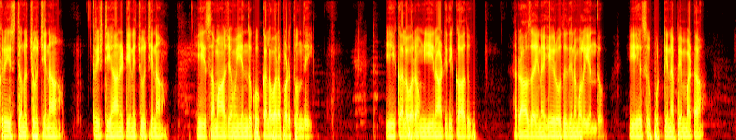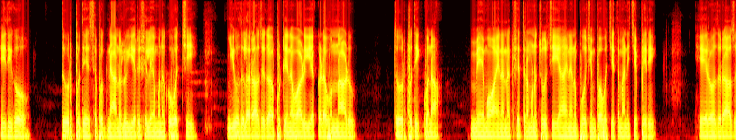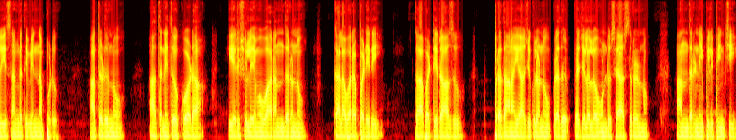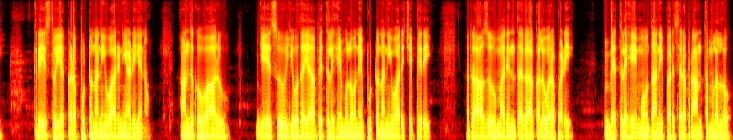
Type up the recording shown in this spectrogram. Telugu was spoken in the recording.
క్రీస్తును చూచిన క్రిస్టియానిటీని చూచిన ఈ సమాజం ఎందుకు కలవరపడుతుంది? ఈ కలవరం ఈనాటిది కాదు. రాజైన హీరోదు దినముల ఎందు యేసు పుట్టిన పిమ్మట ఇదిగో తూర్పు దేశపు జ్ఞానులు ఎరుషులేమునకు వచ్చి యూదుల రాజుగా పుట్టినవాడు ఎక్కడ ఉన్నాడు? తూర్పు దిక్కున మేము ఆయన నక్షత్రమును చూచి ఆయనను పూజింపవచితమని చెప్పిరి. హేరోదు రాజు ఈ సంగతి విన్నప్పుడు అతడును అతనితో కూడా ఏరుషులేము వారందరూ కలవరపడిరి. కాబట్టి రాజు ప్రధాన యాజకులను ప్రజ ప్రజలలో ఉండు శాస్త్రులను అందరినీ పిలిపించి క్రీస్తు ఎక్కడ పుట్టునని వారిని అడిగాను. అందుకు వారు యేసు యోదయ బెతలహేములోనే పుట్టునని వారు చెప్పిరి. రాజు మరింతగా కలువరపడి బెత్లహేము దాని పరిసర ప్రాంతములలో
